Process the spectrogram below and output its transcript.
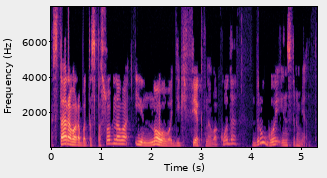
старого работоспособного и нового дефектного кода другой инструмент.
